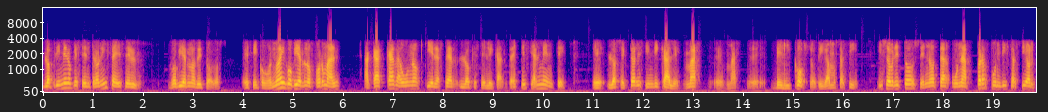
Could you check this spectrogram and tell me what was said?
lo primero que se entroniza es el gobierno de todos. Es decir, como no hay gobierno formal, acá cada uno quiere hacer lo que se le canta, especialmente eh, los sectores sindicales más, eh, más eh, belicosos, digamos así, y sobre todo se nota una profundización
